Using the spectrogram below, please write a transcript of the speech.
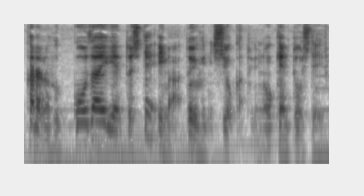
からの復興財源として今どういうふうにしようかというのを検討している。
